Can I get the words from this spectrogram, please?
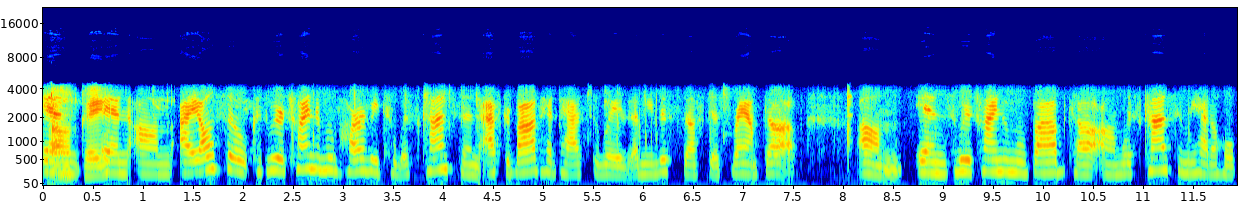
And Okay. and um I also cuz we were trying to move Harvey to Wisconsin after Bob had passed away. I mean, this stuff just ramped up. Um and so we were trying to move Bob to um Wisconsin. We had a whole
